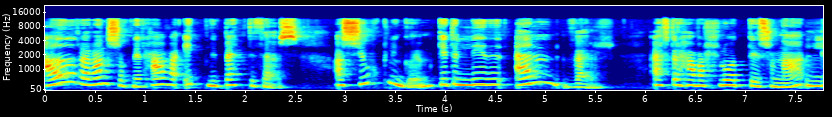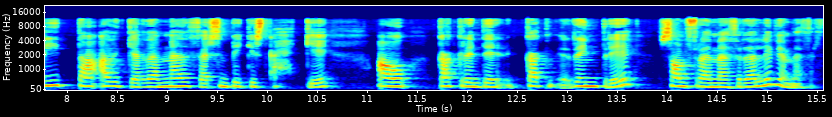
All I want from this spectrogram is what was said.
Aðra rannsóknir hafa einni benti þess að sjúklingum getur liðið enn verð eftir að hafa hlotið svona líta aðgerð eða meðferð sem byggist ekki á gagreindri sálfræði meðferð eða livja meðferð.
